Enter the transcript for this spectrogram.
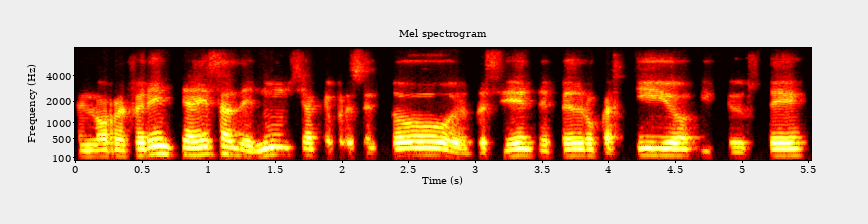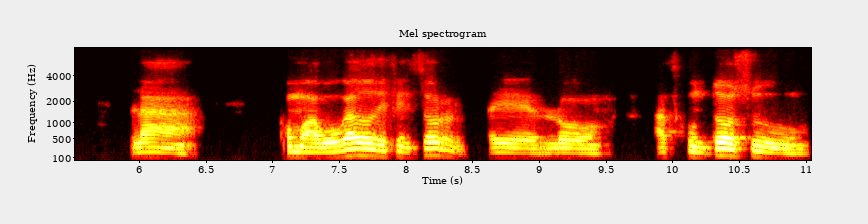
en lo referente a esa denuncia que presentó el presidente Pedro Castillo y que usted, la, como abogado defensor, eh, lo adjuntó su,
